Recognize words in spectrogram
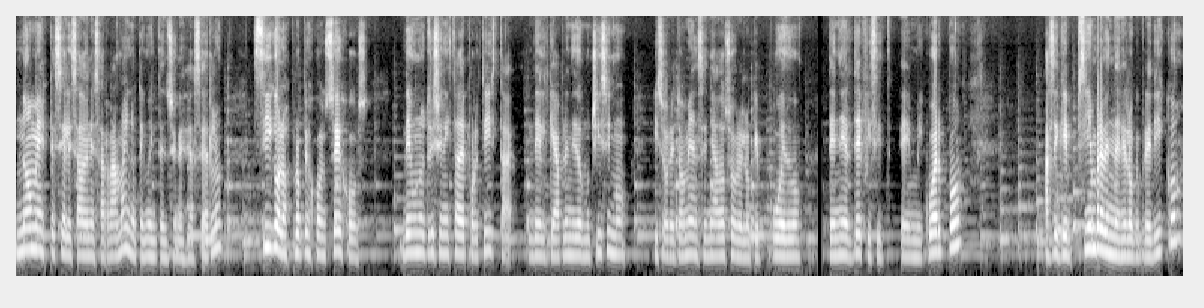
no me he especializado en esa rama y no tengo intenciones de hacerlo. Sigo los propios consejos de un nutricionista deportista del que he aprendido muchísimo y sobre todo me ha enseñado sobre lo que puedo tener déficit en mi cuerpo. Así que siempre venderé lo que predico.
